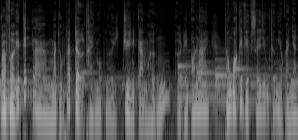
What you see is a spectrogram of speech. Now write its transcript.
Và với cái cách làm mà chúng ta trở thành một người truyền cảm hứng ở trên online thông qua cái việc xây dựng thương hiệu cá nhân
